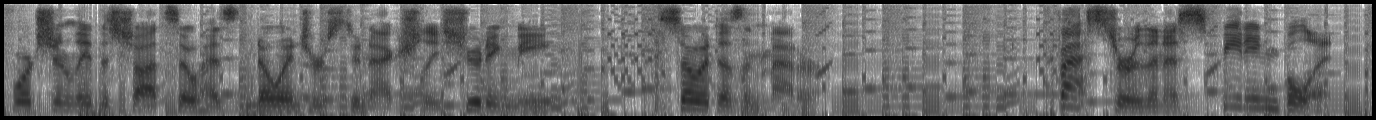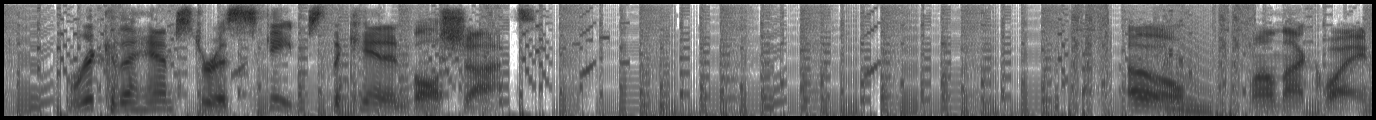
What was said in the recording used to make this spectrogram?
Fortunately, the Shotzo has no interest in actually shooting me, so it doesn't matter. Faster than a speeding bullet, Rick the hamster escapes the cannonball shot. Oh, well, not quite.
